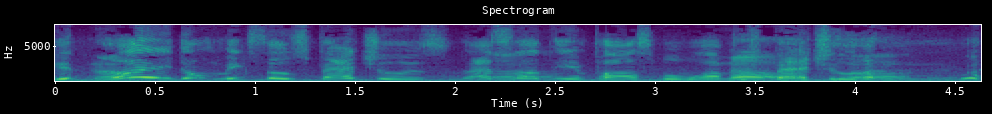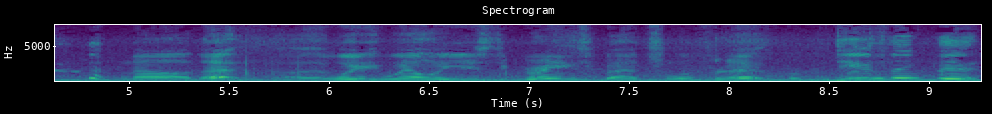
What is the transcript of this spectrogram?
Get hey, don't mix those spatulas. That's Uh, not the Impossible Whopper no, spatula. No, that uh, we we only use the green spatula for that. For, Do you the- think that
